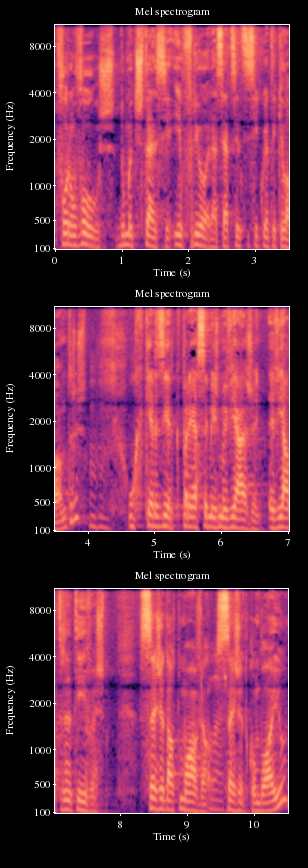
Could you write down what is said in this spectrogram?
foram voos de uma distância inferior a 750 km, uhum. o que quer dizer que para essa mesma viagem havia alternativas, seja de automóvel, claro. seja de comboio,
